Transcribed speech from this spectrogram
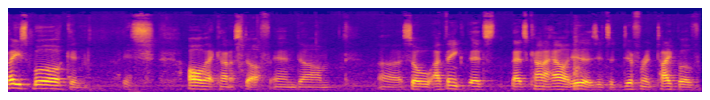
Facebook and it's all that kind of stuff. And um, uh, so I think that's that's kind of how it is. It's a different type of,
